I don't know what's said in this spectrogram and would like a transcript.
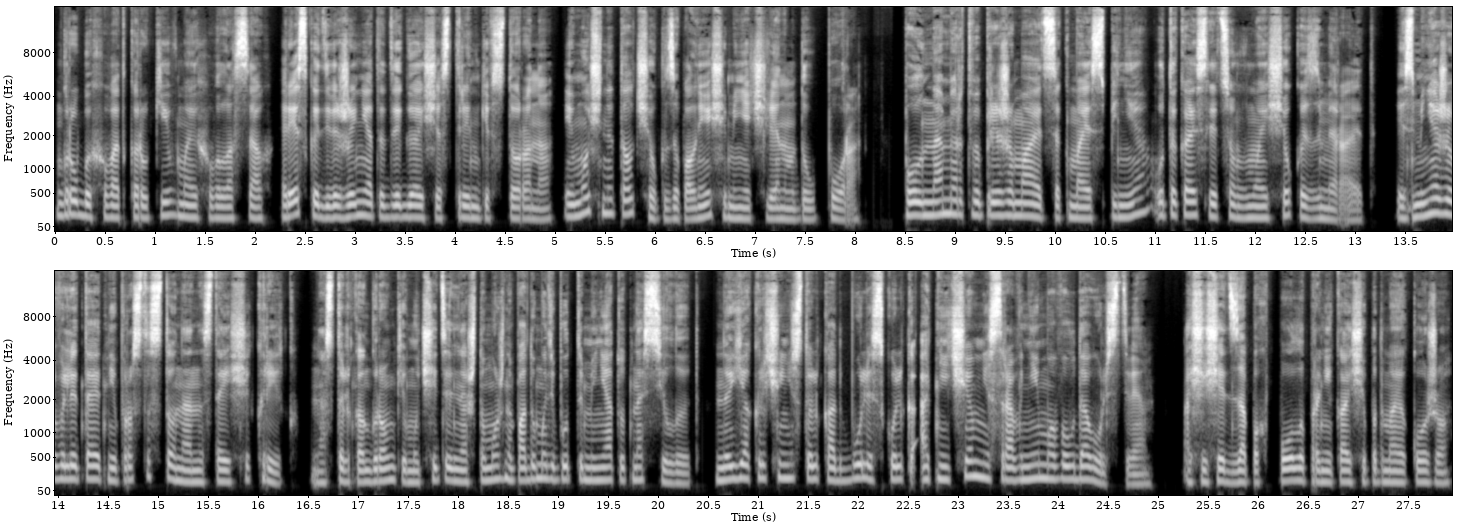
Грубая хватка руки в моих волосах, резкое движение, отодвигающее стринги в сторону, и мощный толчок, заполняющий меня членом до упора. Пол намертво прижимается к моей спине, утыкаясь лицом в мою щеку и замирает. Из меня же вылетает не просто стон, а настоящий крик. Настолько громкий, мучительно, что можно подумать, будто меня тут насилуют. Но я кричу не столько от боли, сколько от ничем не сравнимого удовольствия. Ощущать запах пола, проникающий под мою кожу,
